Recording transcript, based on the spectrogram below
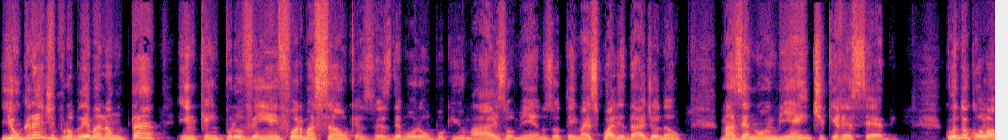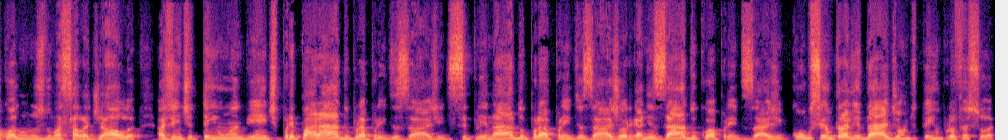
E o grande problema não está em quem provém a informação, que às vezes demorou um pouquinho mais ou menos, ou tem mais qualidade ou não, mas é no ambiente que recebe. Quando eu coloco alunos numa sala de aula, a gente tem um ambiente preparado para aprendizagem, disciplinado para aprendizagem, organizado com a aprendizagem, com centralidade onde tem um professor.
